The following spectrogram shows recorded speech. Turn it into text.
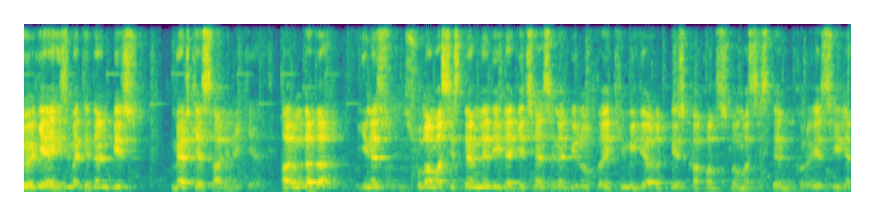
bölgeye hizmet eden bir merkez haline geldi. Tarımda da yine su- sulama sistemleriyle geçen sene 1.2 milyarlık bir kapalı sulama sistemi projesiyle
